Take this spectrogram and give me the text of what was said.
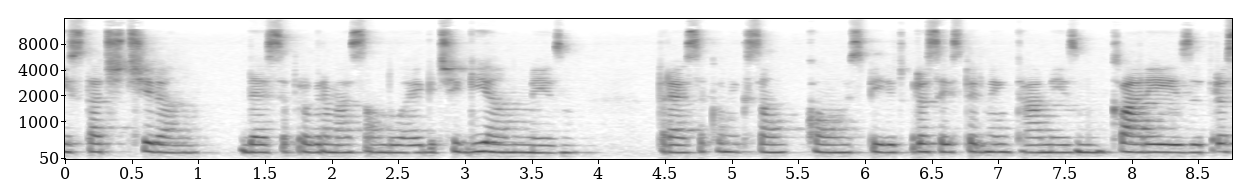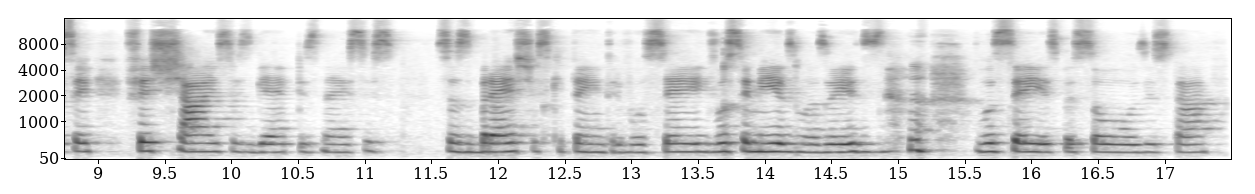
está te tirando dessa programação do ego, te guiando mesmo para essa conexão com o espírito, para você experimentar mesmo clareza, para você fechar esses gaps, né, esses, essas brechas que tem entre você e você mesmo, às vezes, você e as pessoas, está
